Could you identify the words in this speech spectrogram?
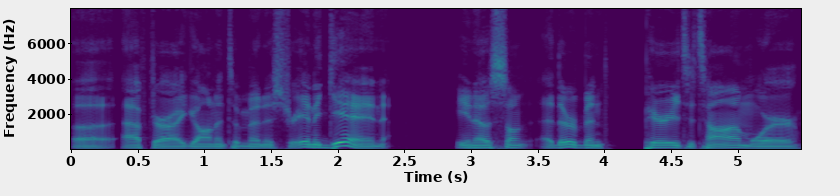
uh, after I had gone into ministry and again you know some there have been periods of time where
